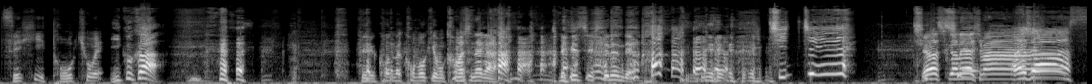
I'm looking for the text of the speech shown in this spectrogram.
ぜひ東京へ。う。行くかっていう、こんな小ボケもかましながら、練習してるんで。よ ちっちゃーろしくお願いしますお願いします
